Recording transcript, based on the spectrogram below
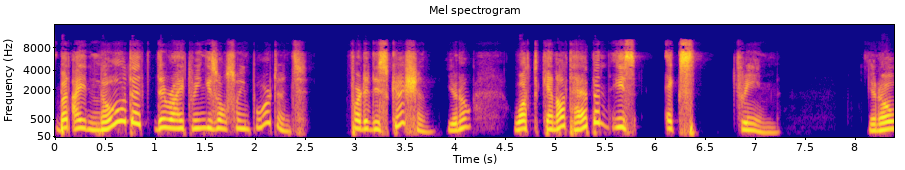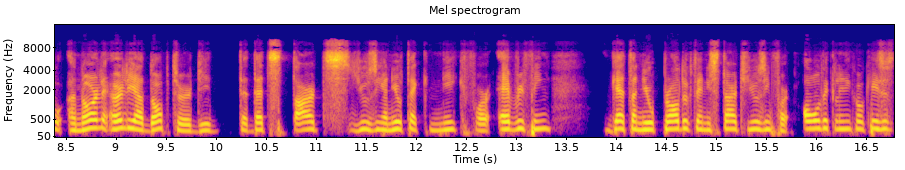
but I know that the right wing is also important for the discussion. You know, what cannot happen is extreme. You know, an early, early adopter did that, that starts using a new technique for everything, get a new product and start using for all the clinical cases.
